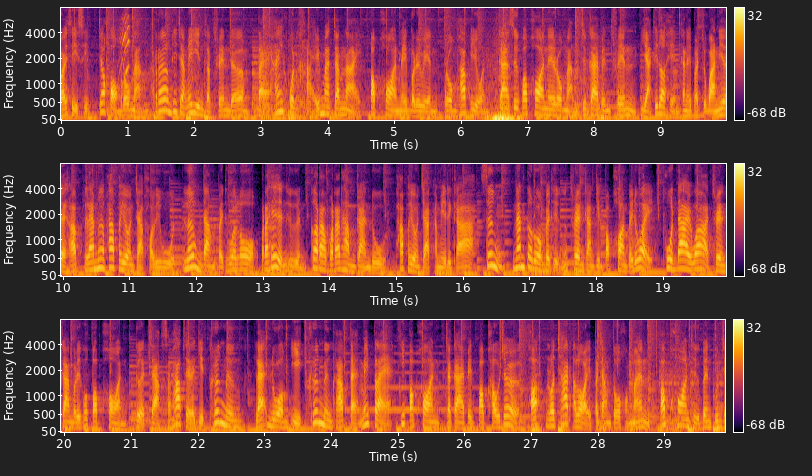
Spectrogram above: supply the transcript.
1940 เจ้าของโรงหนังเริ่มที่จะไม่ยินกับเทรนด์เดิม แต่ให้คนขายมาจำหน่ายป๊อปคอร์นในบริเวณโรงภาพยนตร์ การซื้อป๊อปคอร์นในโรงหนังจึงกลายเป็นเทรนด์อย่างที่เราเห็นกันในปัจจุบันนี้เลยครับ และเมื่อภาพยนตร์จากฮอลลีวูดเริ่มดังไปทั่วโลก ประเทศอื่นๆ ก็รับวัฒนธรรมการดูภาพยนตร์จากอเมริกา ซึ่งนั่นก็รวมไปถึงเทรนด์การกินป๊อปคอร์นไปด้วย พูดได้ว่าเทรนด์การบริโภคป๊อปคอร์นเกิดจากสภาพเศรษฐกิจครึ่งหนึ่งและดวงอีกครึ่งหนึ่งครับแต่ไม่แปลกที่ป๊อปคอร์นจะกลายเป็นป๊อปเคานเจอร์เพราะรสชาติอร่อยประจำตัวของมันป๊อปคอร์นถือเป็นกุญแจ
